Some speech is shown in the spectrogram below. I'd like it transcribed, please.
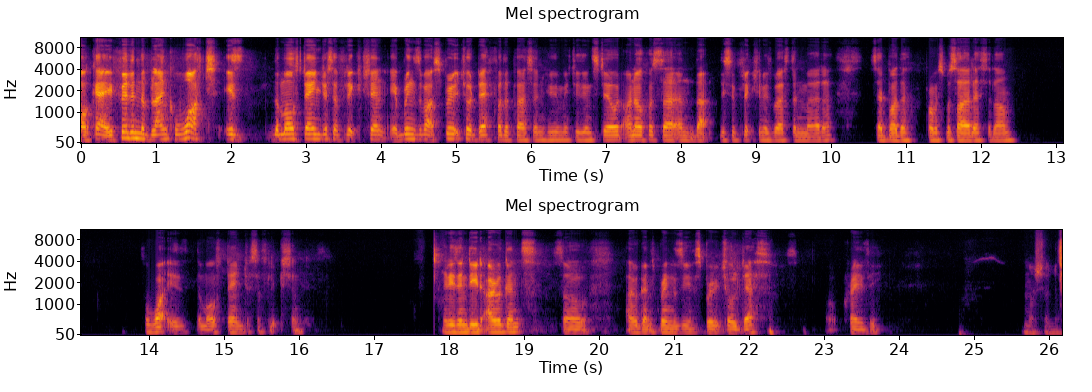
Okay, fill in the blank. What is the most dangerous affliction? It brings about spiritual death for the person whom it is instilled. I know for certain that this affliction is worse than murder, said by the promised Messiah. So, what is the most dangerous affliction? It is indeed arrogance. So, arrogance brings you spiritual death. Oh, crazy. MashaAllah.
